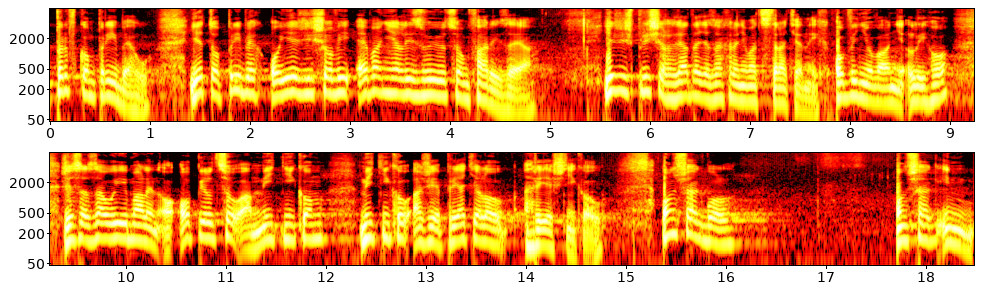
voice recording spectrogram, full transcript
prvkom príbehu. Je to príbeh o Ježišovi evangelizujúcom farizeja. Ježiš prišiel hľadať a zachraňovať stratených. Obviňovali ho, že sa zaujíma len o opilcov a mytníkom, mytníkov a že je priateľov hriešnikov. On však bol on však im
